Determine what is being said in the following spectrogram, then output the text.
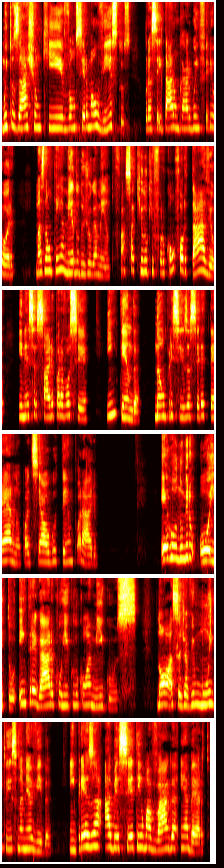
Muitos acham que vão ser mal vistos por aceitar um cargo inferior, mas não tenha medo do julgamento. Faça aquilo que for confortável e necessário para você. E entenda, não precisa ser eterno, pode ser algo temporário. Erro número 8: entregar o currículo com amigos. Nossa, já vi muito isso na minha vida. Empresa ABC tem uma vaga em aberto.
